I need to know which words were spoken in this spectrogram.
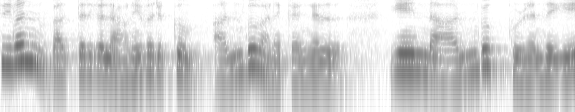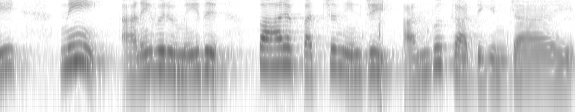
சிவன் பக்தர்கள் அனைவருக்கும் அன்பு வணக்கங்கள். என் அன்பு குழந்தையே நீ அனைவரும் மீது பாரபட்சமின்றி அன்பு காட்டுகின்றாய்.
